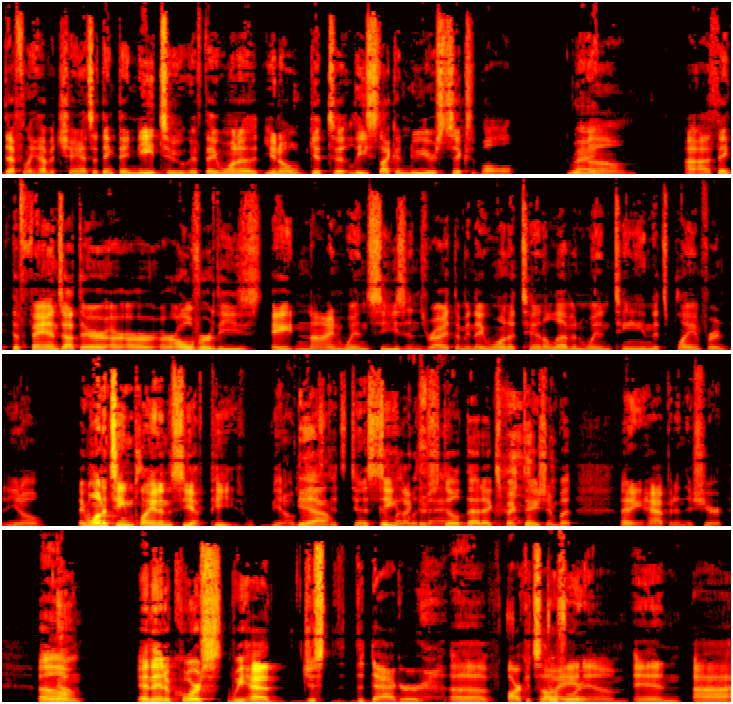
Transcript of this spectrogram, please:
definitely have a chance. I think they need to if they want to, you know, get to at least like a New Year's Six bowl. Right. Um, I, I think the fans out there are, are, are over these eight and nine win seasons, right? I mean, they want a 10, 11 win team that's playing for, you know, they want a team playing in the CFPs, you know, Yeah. it's, it's Tennessee. Like there's that. still that expectation, but that ain't happening this year. Um, No. and then of course we had just the dagger of Arkansas A for and it. M, and uh,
